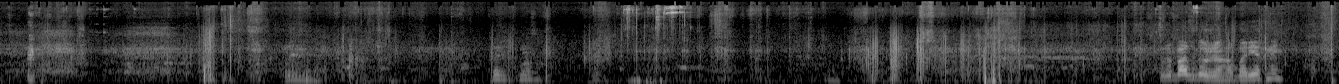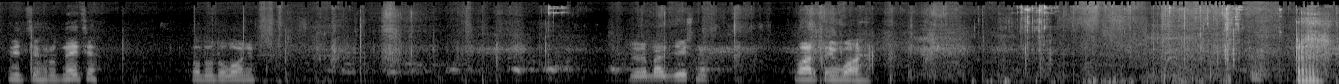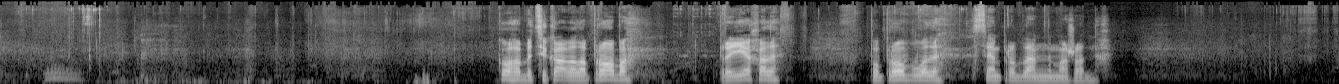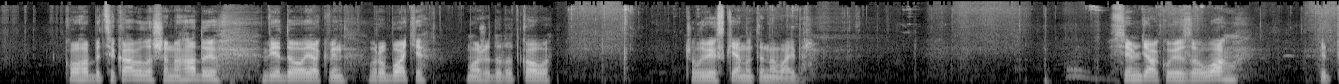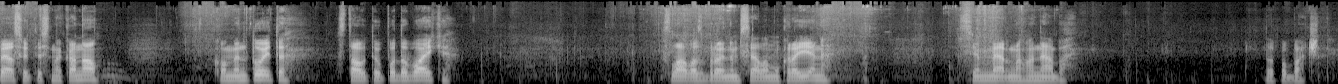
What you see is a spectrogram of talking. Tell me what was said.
Жеребець дуже габаритний. Від ці грудниці. Кладу долоню. Жеребець дійсно вартий уваги. Кого би цікавила проба, приїхали, попробували, з цим проблем нема жодних. Кого би цікавило, ще нагадую, відео, як він в роботі, може додатково чоловік скинути на Viber. Всім дякую за увагу. Підписуйтесь на канал, коментуйте, ставте вподобайки. Слава Збройним силам України. Всім мирного неба. До побачення.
